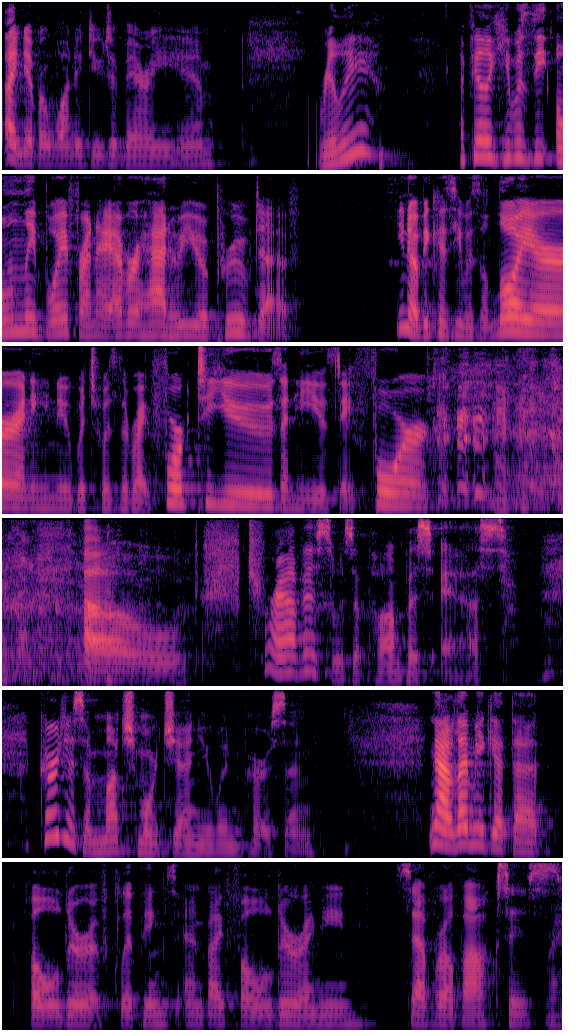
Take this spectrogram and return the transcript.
I never wanted you to marry him. Really? I feel like he was the only boyfriend I ever had who you approved of. You know, because he was a lawyer and he knew which was the right fork to use and he used a fork. oh, Travis was a pompous ass. Kurt is a much more genuine person. Now, let me get that folder of clippings, and by folder, I mean several boxes. Right.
